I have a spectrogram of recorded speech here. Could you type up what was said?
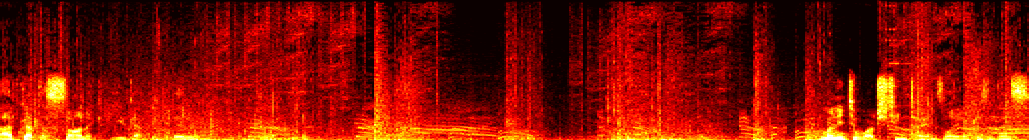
I've got the Sonic, you got the Boom. I'm gonna need to watch Teen Titans later because of this.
